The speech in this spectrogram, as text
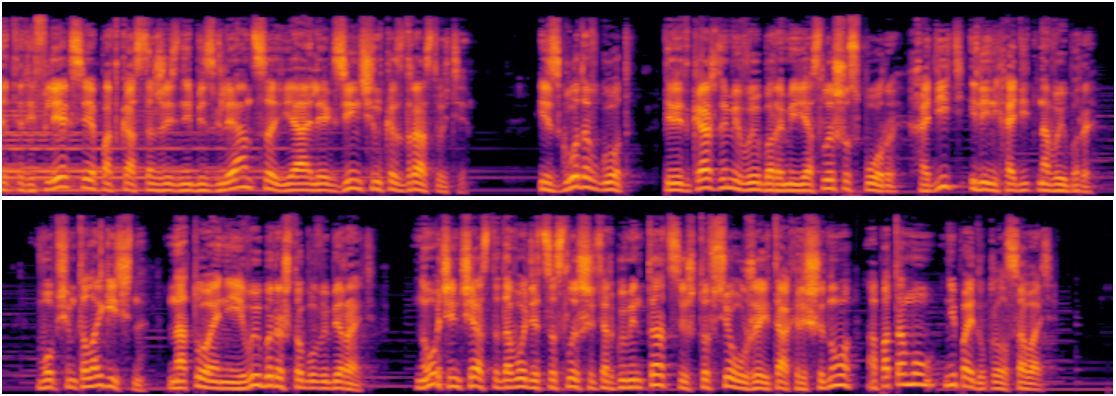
Это «Рефлексия», подкаст о жизни без глянца. Я Олег Зинченко, здравствуйте. Из года в год, перед каждыми выборами я слышу споры, ходить или не ходить на выборы. В общем-то логично, на то они и выборы, чтобы выбирать. Но очень часто доводится слышать аргументации, что все уже и так решено, а потому не пойду голосовать.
